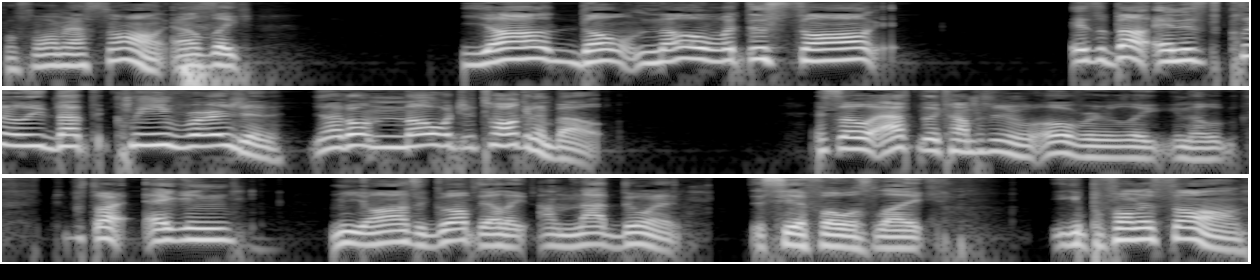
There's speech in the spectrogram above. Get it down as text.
perform that song. And I was like, y'all don't know what this song is about. And it's clearly not the clean version. Y'all don't know what you're talking about. And so after the competition was over, like, you know, people start egging me on to go up there. Like, I'm not doing it. The CFO was like, you can perform a song.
